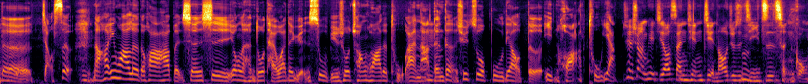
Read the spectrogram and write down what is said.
的角色，然后印花乐的话，它本身是用了很多台湾的元素，比如说窗花的图案啊等等，去做布料的印花图样。所以希望你可以集到三千件，然后就是集资成功，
